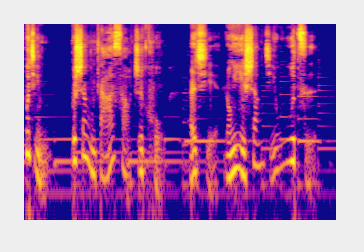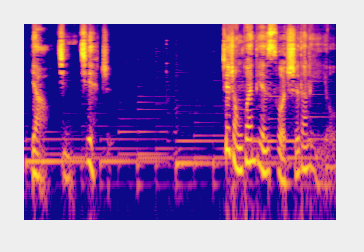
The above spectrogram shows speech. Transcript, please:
不仅不胜打扫之苦，而且容易伤及屋子，要警戒之。这种观点所持的理由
